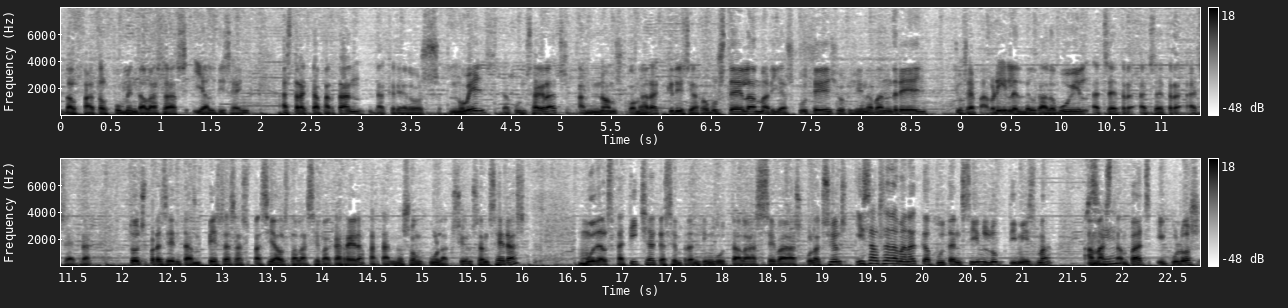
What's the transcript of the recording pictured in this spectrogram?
del FAT, el foment de les arts i el disseny. Es tracta, per tant, de creadors novells, de consagrats, amb noms com ara Crisia Robustela, Maria Escoter, Georgina Vendrell, Josep Abril, el Delgado Buil, etc etc etc. Tots presenten peces especials de la seva carrera, per tant, no són col·leccions senceres, models fetitxe que sempre han tingut a les seves col·leccions, i se'ls ha demanat que potenciïn l'optimisme amb Sí. estampats i colors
